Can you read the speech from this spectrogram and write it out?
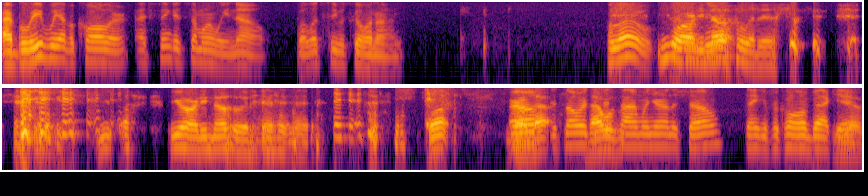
I believe we have a caller. I think it's someone we know, but let's see what's going on. Hello. You already know who it is. you, you, already know who it is. well, Earl, no, that, it's always a good was, time when you're on the show. Thank you for calling back. Yes.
